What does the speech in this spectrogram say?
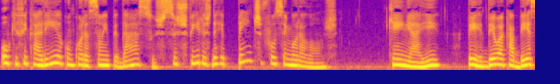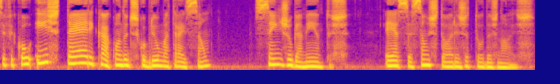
Ou que ficaria com o coração em pedaços se os filhos de repente fossem morar longe. Quem aí perdeu a cabeça e ficou histérica quando descobriu uma traição? Sem julgamentos. Essas são histórias de todas nós.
